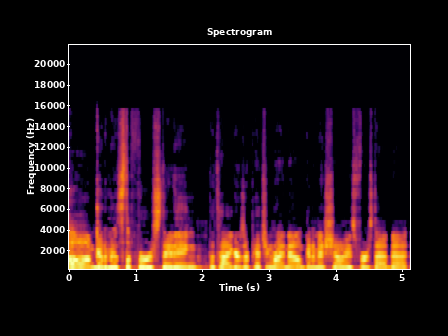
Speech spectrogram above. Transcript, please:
Oh, I'm gonna miss the first inning. The Tigers are pitching right now. I'm gonna miss Shohei's first at bat.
